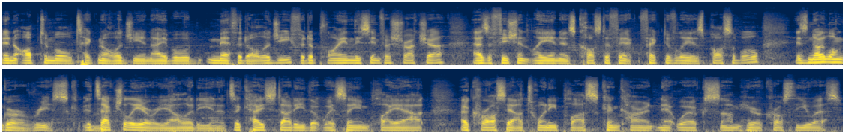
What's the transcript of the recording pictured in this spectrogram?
an optimal technology enabled methodology for deploying this infrastructure as efficiently and as cost effectively as possible is no longer a risk. It's actually a reality, and it's a case study that we're seeing play out across our 20 plus concurrent networks um, here across the US.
